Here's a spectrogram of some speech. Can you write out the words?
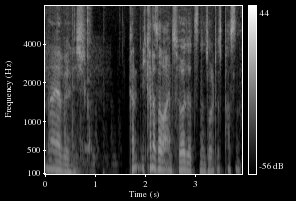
Na, er will nicht. Kann, ich kann das aber eins höher setzen, dann sollte es passen.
